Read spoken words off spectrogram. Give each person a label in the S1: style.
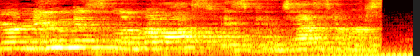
S1: Your new Miss Limberlost is contestant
